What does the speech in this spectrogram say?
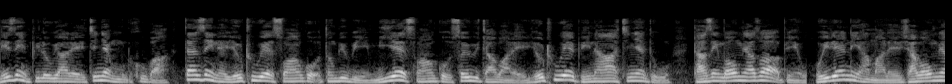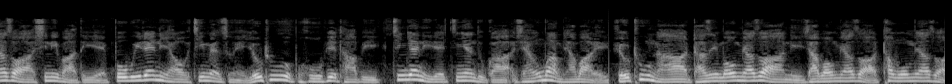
နေစဉ်ပြုလုပ်ရတဲ့ကျဉ်းကျဉ်းမှုတစ်ခုပါ။တန်းစိန်နဲ့ရုပ်ထုရဲ့စွမ်းကိုအသုံးပြုပြီးမိရဲ့စွမ်းကိုဆွေးယူကြပါတယ်။ရုပ်ထုရဲ့ဘေးနာကကျဉ်းကျဉ်းသူဒါစင်ပေါင်းများစွာအပြင်ဝေးတဲ့နေရာမှာလည်းရာပေါင်းများစွာရှိနေပါသေးတယ်။ပိုဝေးတဲ့နေရာကိုကြည့်မဲ့ဆိုရင်ရုပ်ထုကိုဗဟိုဖြစ်ထားပြီးကျဉ်းကျဉ်းနေတဲ့ကျဉ်းကျဉ်းသူကအရန်ဥမများပါတယ်။ရုပ်ထုနာဒါစင်ပေါင်းများစွာကနေရာပေါင်းများစွာထောင်ပေါင်းများစွာ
